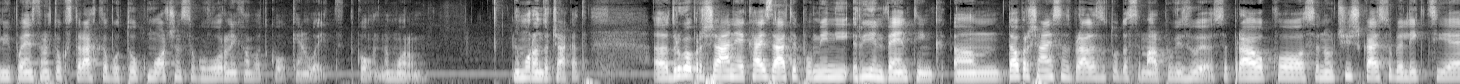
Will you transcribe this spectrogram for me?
mi po eni strani tako strah, da bo tako močen sogovornik, ampak tako, can't wait, tako ne morem, ne morem dočakati. Uh, drugo vprašanje je, kaj za te pomeni reinventing. Um, ta vprašanje sem zbrala zato, da se malo povezujejo. Se pravi, ko se naučiš, kaj so bile lekcije,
